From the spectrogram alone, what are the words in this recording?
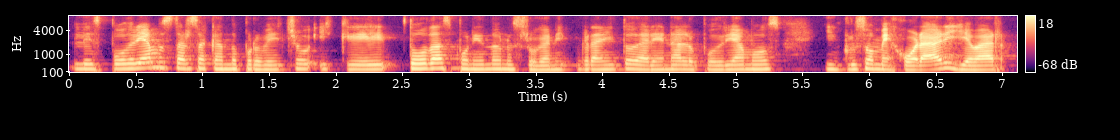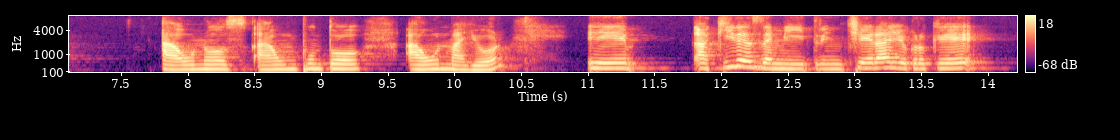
les podríamos estar sacando provecho y que todas poniendo nuestro granito de arena lo podríamos incluso mejorar y llevar a, unos, a un punto aún mayor. Eh, aquí desde mi trinchera yo creo que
